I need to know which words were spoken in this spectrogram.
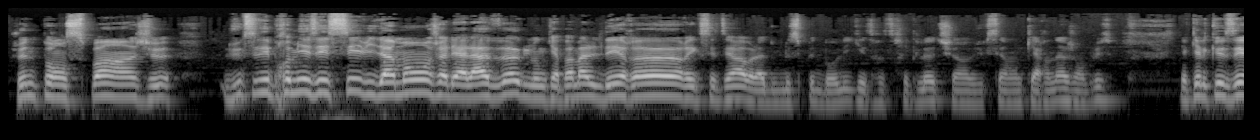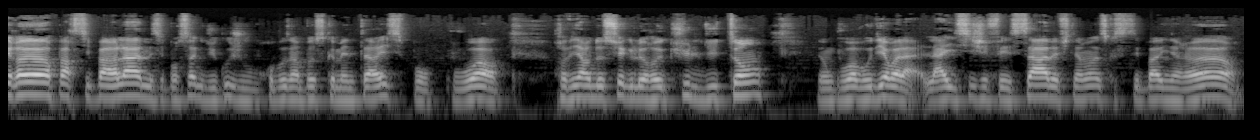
Je ne pense pas, hein, je... Vu que c'est des premiers essais, évidemment, j'allais à l'aveugle, donc il y a pas mal d'erreurs, etc. Voilà, double split Broly qui est très très clutch, hein, vu que c'est en carnage en plus. Il y a quelques erreurs par-ci par-là, mais c'est pour ça que du coup je vous propose un post commentaire pour pouvoir revenir dessus avec le recul du temps. Et donc pouvoir vous dire, voilà, là ici j'ai fait ça, mais finalement est-ce que c'était pas une erreur?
